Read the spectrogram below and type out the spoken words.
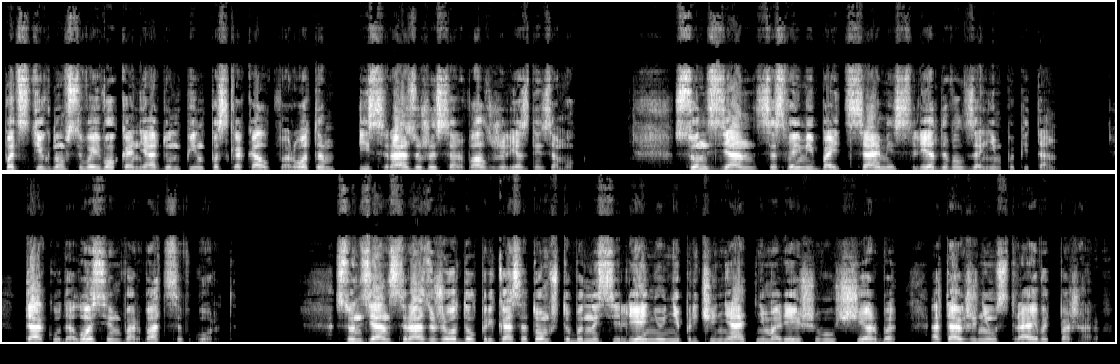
Подстегнув своего коня, Дунпин поскакал к воротам и сразу же сорвал железный замок. Сунцзян со своими бойцами следовал за ним по пятам. Так удалось им ворваться в город. Сунцзян сразу же отдал приказ о том, чтобы населению не причинять ни малейшего ущерба, а также не устраивать пожаров.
